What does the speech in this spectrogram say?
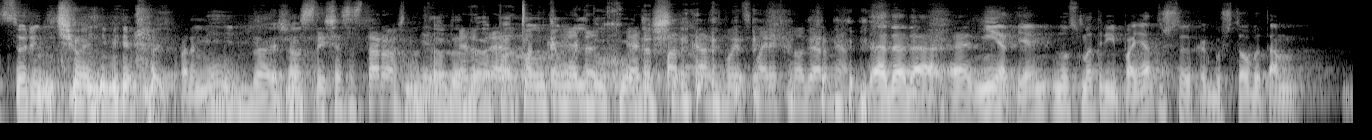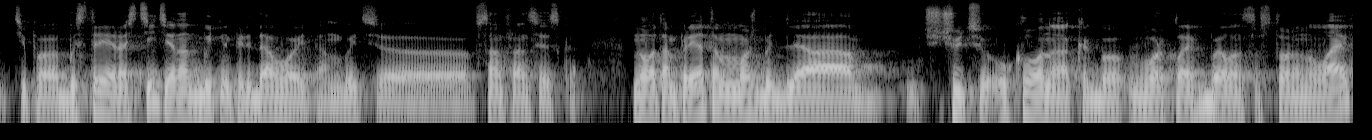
сори, ничего не имею против Армении. Да, сейчас. ты сейчас осторожно. Да, да, да, по тонкому льду ходишь. Этот подкаст будет смотреть много армян. Да, да, да. Нет, я, ну смотри, понятно, что как бы, чтобы там, типа, быстрее расти, тебе надо быть на передовой, там, быть э, в Сан-Франциско. Но там при этом, может быть, для чуть-чуть уклона, как бы, work-life balance в сторону life,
